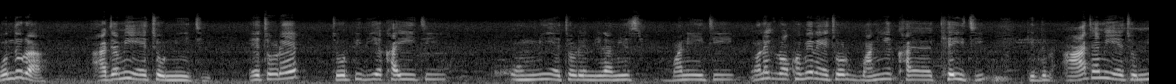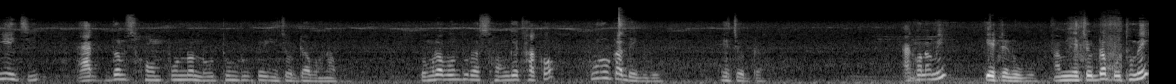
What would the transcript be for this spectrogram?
বন্ধুরা, আজ আমি এঁচড় নিয়েছি। এঁচড়ের চর্পি দিয়ে খাইয়েছি, অমনি এঁচড়ের নিরামিষ বানিয়েছি, অনেক রকমের এঁচড় বানিয়ে খেয়েছি, কিন্তু আজ আমি এঁচড় নিয়েছি, একদম সম্পূর্ণ নতুন রূপে এঁচড়টা বানাবো। তোমরা বন্ধুরা সঙ্গে থাকো, পুরোটা দেখবে এঁচড়টা। এখন আমি কেটে নেব। আমি এঁচড়টা প্রথমেই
